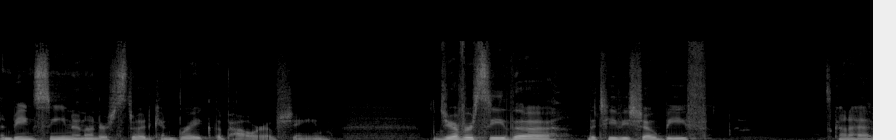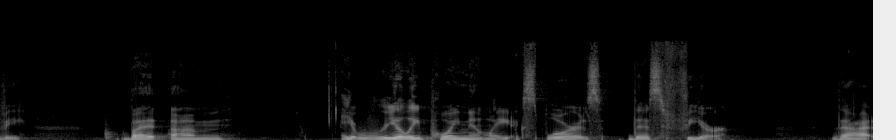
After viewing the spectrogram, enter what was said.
And being seen and understood can break the power of shame. Did you ever see the, the TV show Beef? It's kind of heavy. But um, it really poignantly explores this fear that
